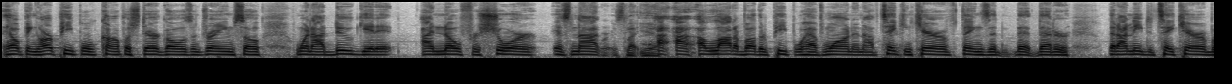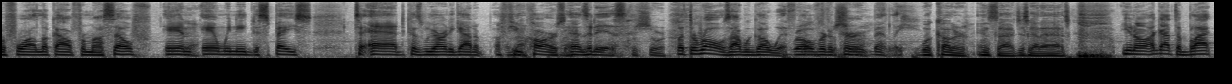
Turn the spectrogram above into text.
helping our people accomplish their goals and dreams. So when I do get it, I know for sure it's not. It's like, yeah. I, I, a lot of other people have won, and I've taken care of things that that that are that I need to take care of before I look out for myself, and Yeah. and we need the space to add because we already got a, a few Enough, cars right. as it is For sure. But the rolls I would go with Rolls, over the for sure. current Bentley. What color inside? Just gotta ask. You know, I got the black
